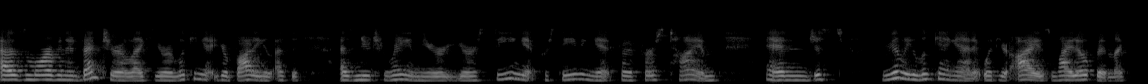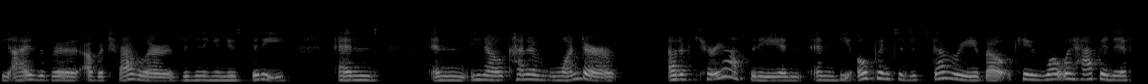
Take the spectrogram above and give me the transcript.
as more of an adventure, like you're looking at your body as a, as new terrain. You're you're seeing it, perceiving it for the first time, and just really looking at it with your eyes wide open, like the eyes of a of a traveler visiting a new city and and you know kind of wonder out of curiosity and and be open to discovery about okay what would happen if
